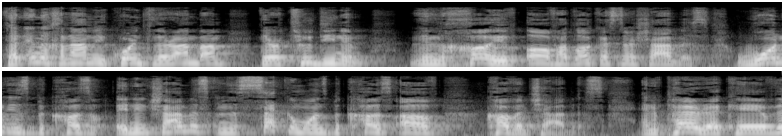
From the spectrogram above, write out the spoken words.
that in the Chanami, according to the Rambam, there are two dinim in the chayiv of Hadlakas Ner Shabbos. One is because of Einik Shabbos, and the second one is because of Kavod Shabbos. And in Perek the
